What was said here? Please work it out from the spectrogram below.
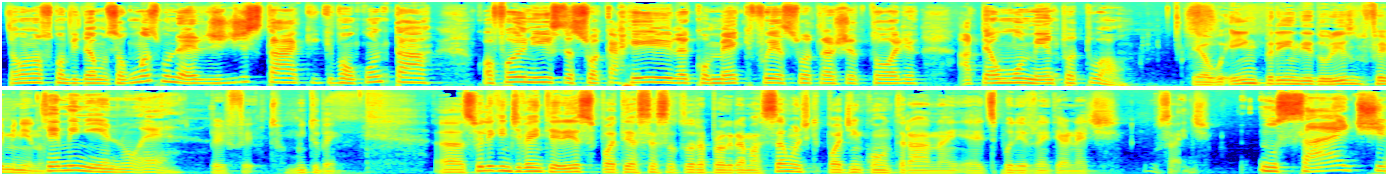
Então, nós convidamos algumas mulheres de destaque que vão contar qual foi o início da sua carreira, como é que foi a sua trajetória até o momento atual. É o empreendedorismo feminino. Feminino, é. Perfeito, muito bem. Uh, Sueli, quem tiver interesse pode ter acesso a toda a programação, onde que pode encontrar na, é, disponível na internet o site? No site,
